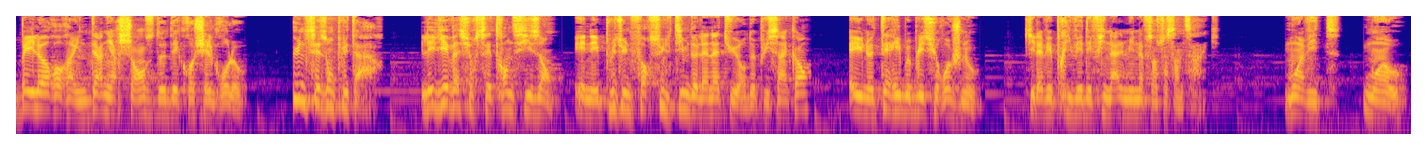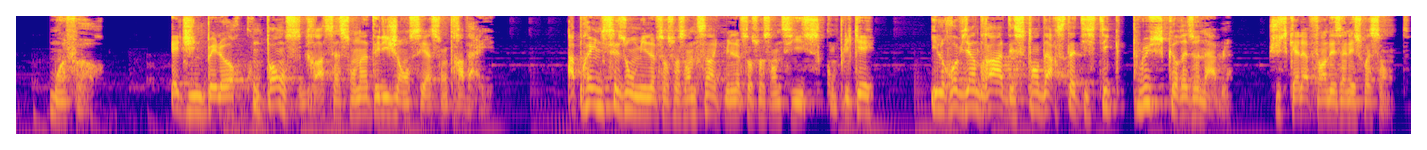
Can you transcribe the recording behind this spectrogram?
Baylor aura une dernière chance de décrocher le gros lot. Une saison plus tard, l'ailier va sur ses 36 ans et n'est plus une force ultime de la nature depuis 5 ans et une terrible blessure au genou qu'il avait privé des finales 1965. Moins vite, moins haut, moins fort. Edgin Baylor compense grâce à son intelligence et à son travail. Après une saison 1965-1966 compliquée, il reviendra à des standards statistiques plus que raisonnables, jusqu'à la fin des années 60.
